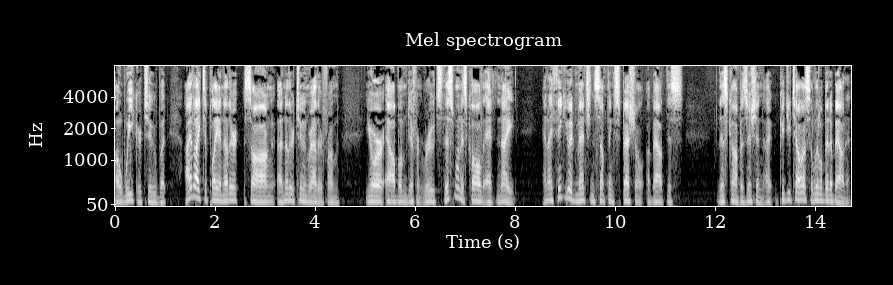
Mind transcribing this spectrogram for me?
a week or two. But I'd like to play another song, another tune rather from your album, Different Roots. This one is called At Night, and I think you had mentioned something special about this this composition. I, could you tell us a little bit about it?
